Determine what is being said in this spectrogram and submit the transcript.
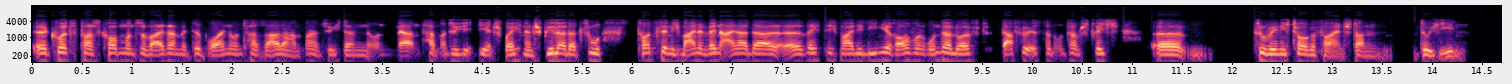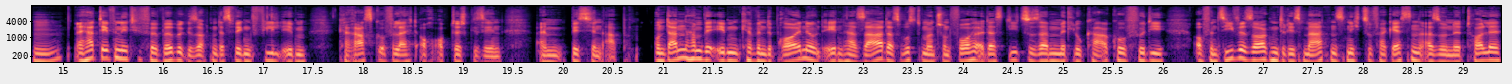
äh, Kurzpass kommen und so weiter mit De Bruyne und Hazard, da hat man natürlich dann und Mertens hat man natürlich die entsprechenden Spieler dazu. Trotzdem, ich meine, wenn einer da äh, 60 Mal die Linie rauf und runter läuft, dafür ist dann unterm Strich äh, zu wenig Torgefahr entstanden durch ihn. Hm. Er hat definitiv für Wirbel gesorgt und deswegen fiel eben Carrasco vielleicht auch optisch gesehen ein bisschen ab. Und dann haben wir eben Kevin De Bruyne und Eden Hazard, das wusste man schon vorher, dass die zusammen mit Lukaku für die Offensive sorgen, Dries Mertens nicht zu vergessen, also eine tolle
